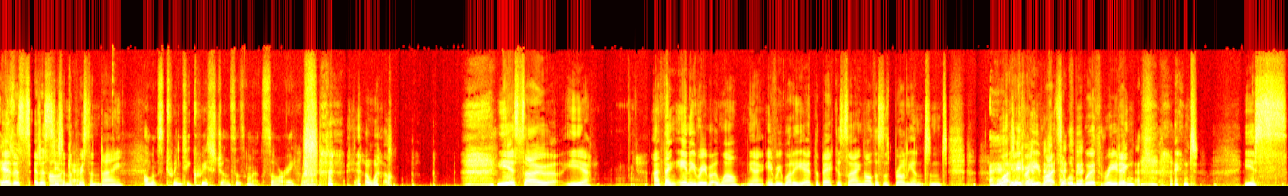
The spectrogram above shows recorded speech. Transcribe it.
yeah, it is. It is set oh, okay. in the present day. Oh, it's twenty questions, isn't it? Sorry. Right. well, yeah. So yeah, I think any reader, well, you know, everybody at the back is saying, "Oh, this is brilliant," and whatever he writes, it will be worth reading. and yes,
